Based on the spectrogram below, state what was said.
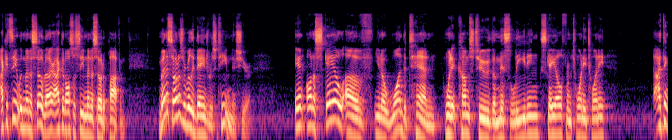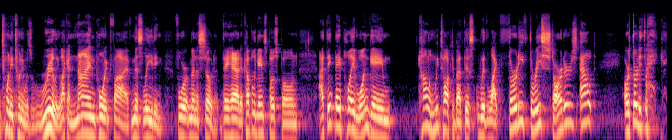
I could see it with Minnesota. I could also see Minnesota popping. Minnesota's a really dangerous team this year. And on a scale of you know one to ten, when it comes to the misleading scale from 2020, I think 2020 was really like a 9.5 misleading for Minnesota. They had a couple of games postponed. I think they played one game. Colin, we talked about this with like 33 starters out, or 33.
